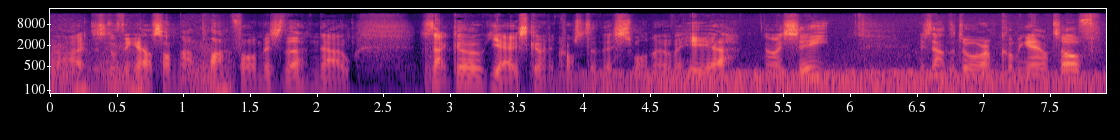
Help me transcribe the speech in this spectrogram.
Right, there's nothing else on that platform, is there? No. Does that go? Yeah, it's going across to this one over here. I see. Is that the door I'm coming out of?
